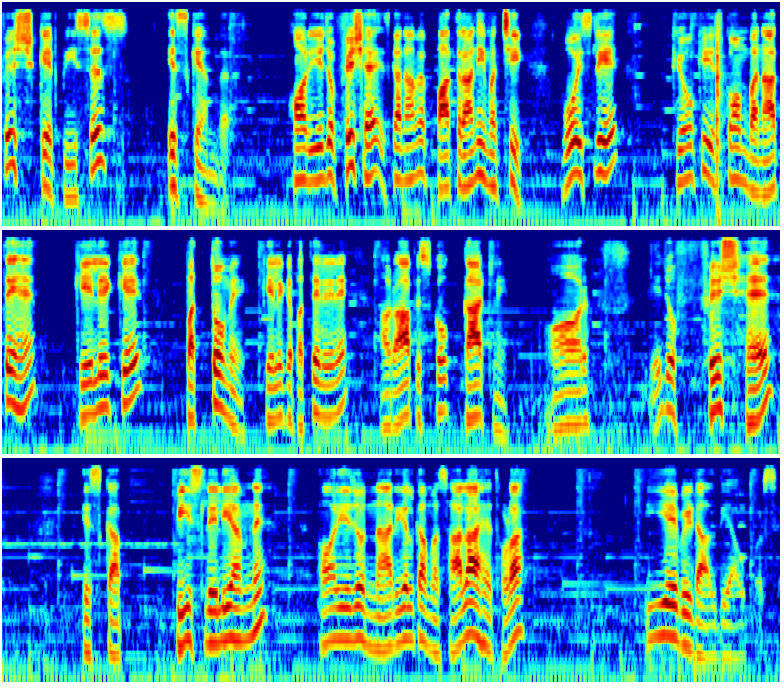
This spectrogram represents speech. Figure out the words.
फ़िश के पीसेस इसके अंदर। और ये जो फ़िश है, इसका नाम है पातरानी मच्छी। वो इसलिए क्योंकि इसको हम बनाते हैं केले के पत्तों में, केले के पत्ते ले लें और आप इसको काट लें। और ये जो फ़िश है, इसका पीस ले लिया हमने, और ये जो नारियल का मसाला है थोड़ा, ये भी डाल दिया ऊपर से।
